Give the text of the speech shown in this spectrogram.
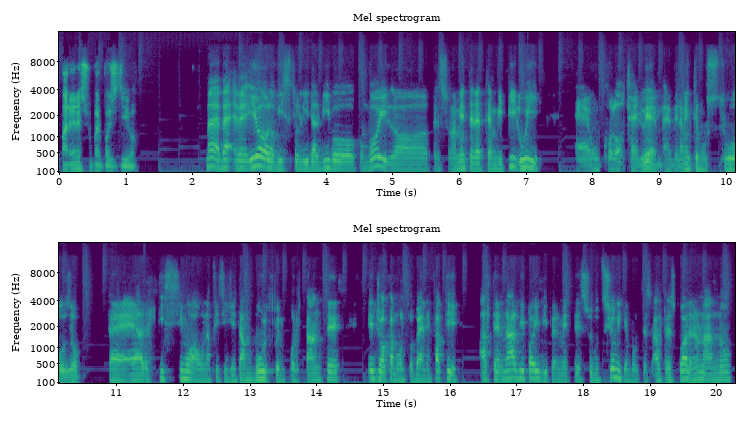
parere super positivo. Beh, beh, io l'ho visto lì dal vivo con voi, l'ho personalmente detto MVP, lui è un colosso, cioè lui è, è veramente mostruoso, cioè, è altissimo, ha una fisicità molto importante e gioca molto bene. Infatti alternarvi poi vi permette soluzioni che molte altre squadre non hanno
